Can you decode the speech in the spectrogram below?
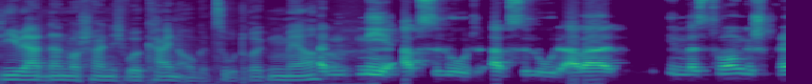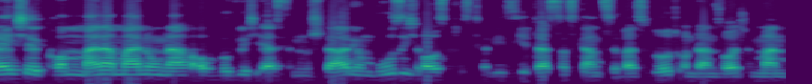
die werden dann wahrscheinlich wohl kein Auge zudrücken mehr. Ähm, nee, absolut, absolut. Aber Investorengespräche kommen meiner Meinung nach auch wirklich erst in einem Stadium, wo sich rauskristallisiert, dass das Ganze was wird und dann sollte man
